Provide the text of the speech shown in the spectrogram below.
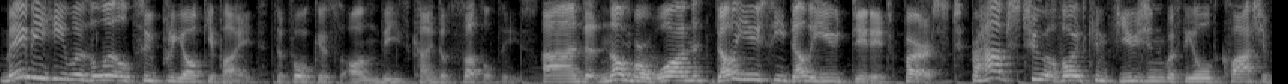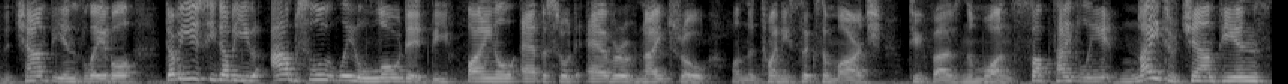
maybe he was a little too preoccupied to focus on these kind of subtleties. And at number one, WCW did it first. Perhaps to avoid confusion with the old Clash of the Champions label, WCW absolutely loaded the final episode ever of Nitro on the 26th of March 2001, subtitling it Night of Champions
